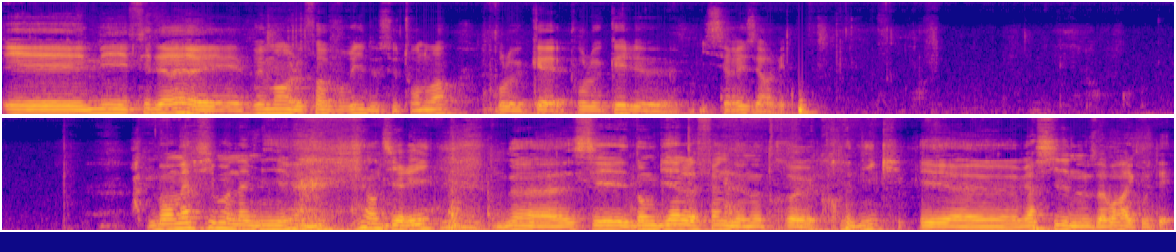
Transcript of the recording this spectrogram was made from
Et, mais Federer est vraiment le favori de ce tournoi pour lequel, euh, il s'est réservé. Bon, merci mon ami Jean-Thierry. Euh, C'est donc bien la fin de notre chronique et merci de nous avoir écoutés.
